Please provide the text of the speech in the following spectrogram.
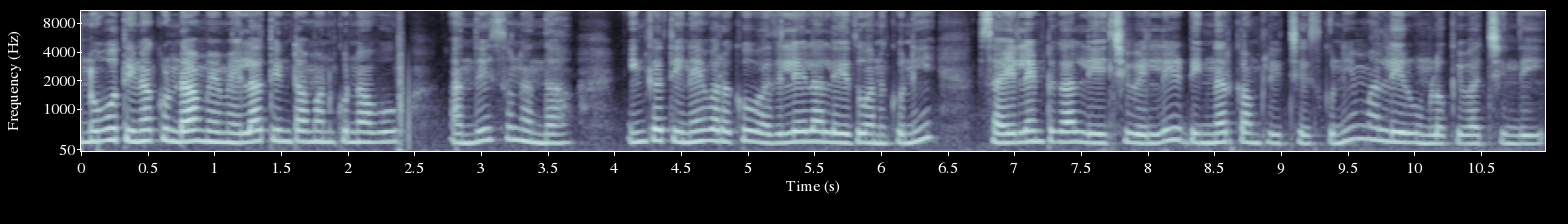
నువ్వు తినకుండా మేము ఎలా తింటామనుకున్నావు? అందే సునంద. ఇంకా తినే వరకు వదిలేలా లేదు అనుకుని సైలెంట్గా లేచి వెళ్ళి డిన్నర్ కంప్లీట్ చేసుకుని మళ్ళీ రూమ్లోకి వచ్చింది.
